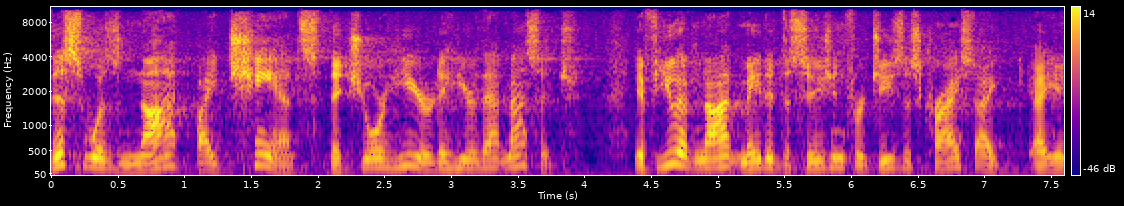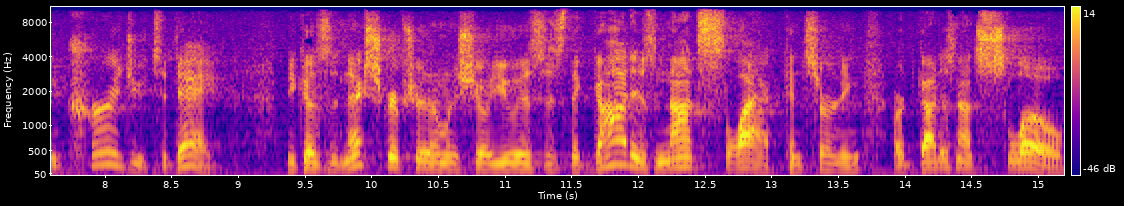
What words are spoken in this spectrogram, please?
This was not by chance that you're here to hear that message. If you have not made a decision for Jesus Christ, I, I encourage you today because the next scripture that I'm going to show you is, is that God is not slack concerning, or God is not slow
